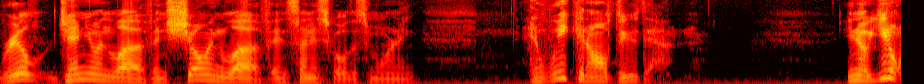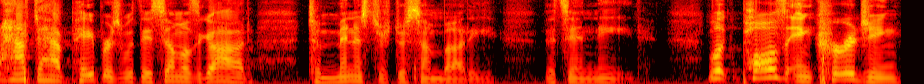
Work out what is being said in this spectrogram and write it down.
real, genuine love, and showing love in Sunday school this morning. And we can all do that. You know, you don't have to have papers with the Assemblies of God to minister to somebody that's in need. Look, Paul's encouraging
